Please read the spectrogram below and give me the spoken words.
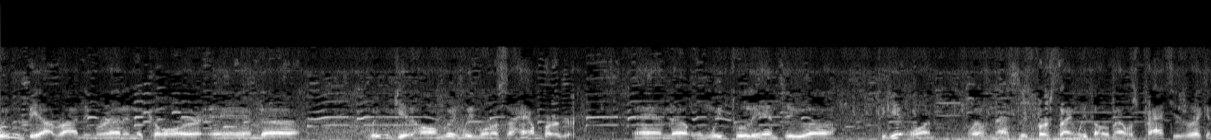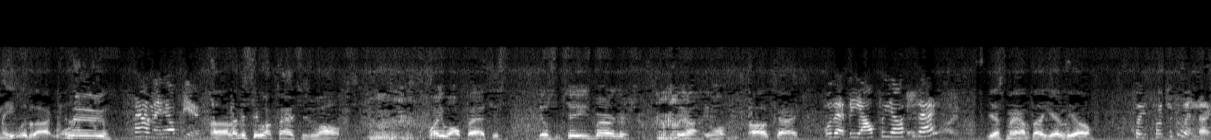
We would be out riding him around in the car, and uh, we would get hungry, and we'd want us a hamburger. And uh, when we pull in to uh, to get one, well, naturally, the first thing we thought about was Patches. I reckon he would like one. Hello. How may I help you? Uh, let me see what Patches wants. What do you want, Patches? You want some cheeseburgers? Yeah, you want? Okay. Will that be all for y'all today? Yes, ma'am. Thank you. That'll be all. Please go to the window.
